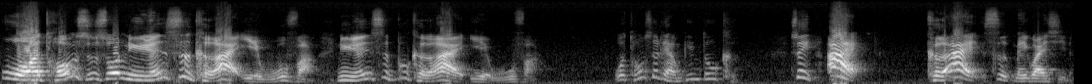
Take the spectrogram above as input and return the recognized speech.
我同时说女人是可爱也无妨，女人是不可爱也无妨。我同时两边都可，所以爱可爱是没关系的，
